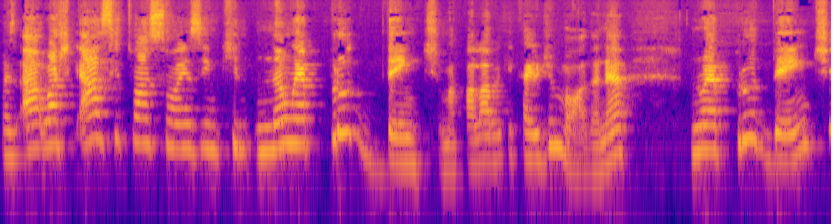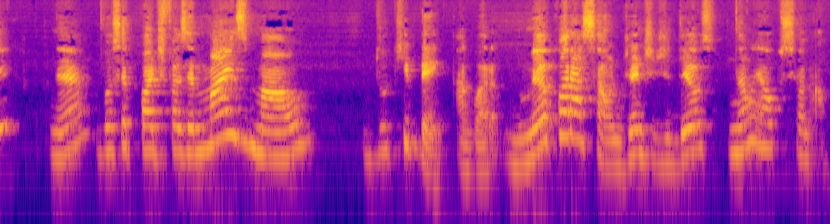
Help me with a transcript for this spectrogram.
Mas eu acho que há situações em que não é prudente, uma palavra que caiu de moda, né? Não é prudente, né? Você pode fazer mais mal do que bem. Agora, no meu coração, diante de Deus, não é opcional.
